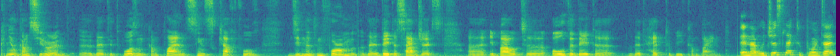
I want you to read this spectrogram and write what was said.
CNIL considered uh, that it wasn't compliant since Carrefour did not inform the data subjects uh, about uh, all the data that had to be combined. And I would just like to point out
